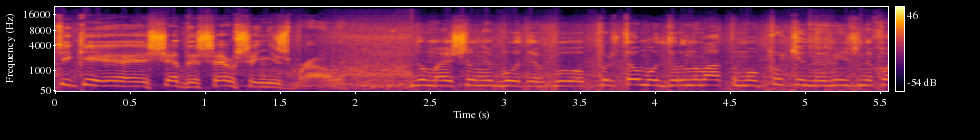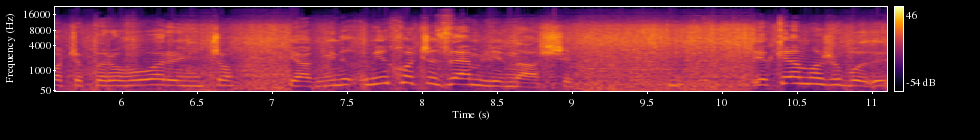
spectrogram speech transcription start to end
тільки ще дешевше, ніж брали. Думаю, що не буде, бо при тому дурнуватому Путіну він ж не хоче переговорів, нічого. Як? Він, він хоче землі наші. Яке може бути?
